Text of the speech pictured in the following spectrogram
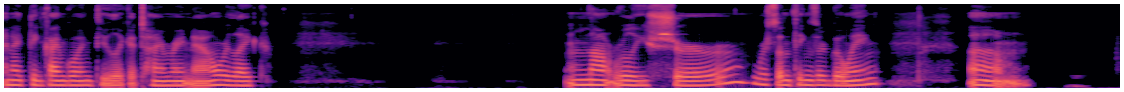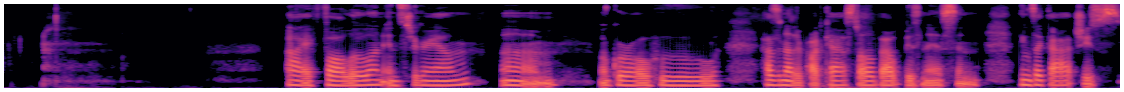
and I think I'm going through like a time right now where like I'm not really sure where some things are going. Um, I follow on Instagram um, a girl who has another podcast all about business and things like that. She's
